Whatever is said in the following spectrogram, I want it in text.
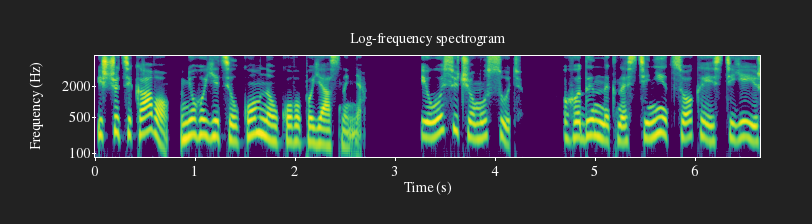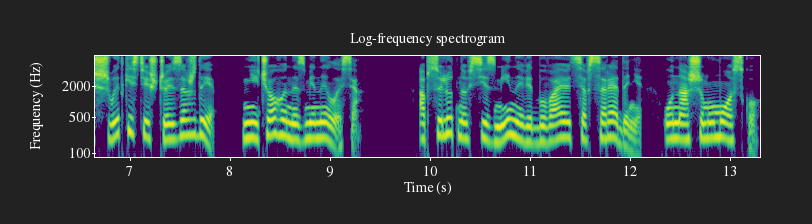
І що цікаво, у нього є цілком наукове пояснення. І ось у чому суть. Годинник на стіні цокає з тією ж швидкістю, що й завжди. Нічого не змінилося. Абсолютно всі зміни відбуваються всередині, у нашому мозку.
